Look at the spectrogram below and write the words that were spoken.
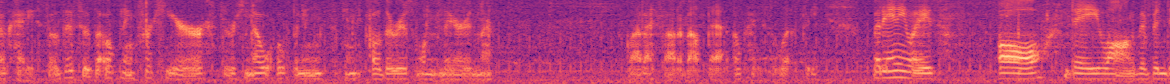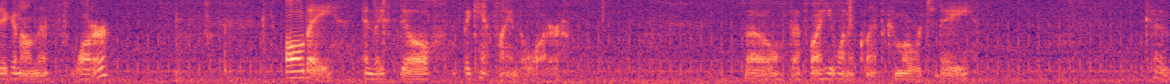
okay, so this is the opening for here. There's no openings in, oh, there is one there in there. Glad I thought about that. Okay, so let's see. But anyways, all day long, they've been digging on this water all day, and they still, they can't find the water. So that's why he wanted Clint to come over today. Because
